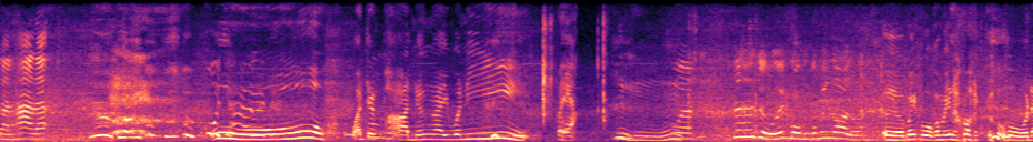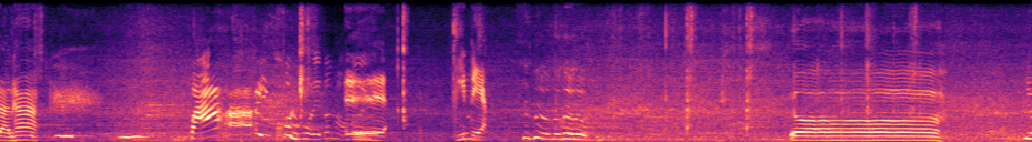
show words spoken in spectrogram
ด่านห้าแล้ว โอ้โหว่าจะผ่านยังไงวันนี้แปลกอื้อหือว่าถ้าเกิดว่าไม่โปรมนก็ไม่รอดหรอวะเออ ไม่โปรก็ไม่รอด โอ้โห ด่านห้าป้าไอ้คนหัวเลยต้นหอมเอ๊ะขี้แตกเออโย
